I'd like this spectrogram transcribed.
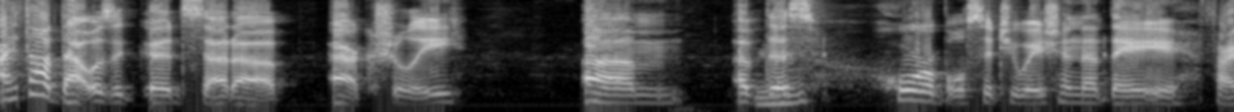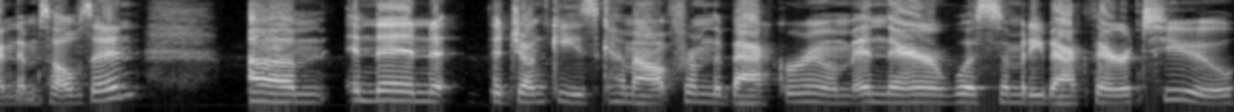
I thought that was a good setup, actually, um, of mm-hmm. this horrible situation that they find themselves in. Um, and then the junkies come out from the back room, and there was somebody back there too.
